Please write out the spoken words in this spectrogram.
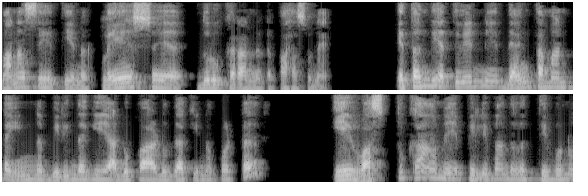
මනසේ තියෙන ක්ලේශය දුරු කරන්නට පහසු නැහැ. එතෙන්දී ඇති වෙන්නේ දැන් Tamanට ඉන්න බිරිඳගේ අඩුපාඩු දකිනකොට ඒ වස්තුකාමයේ පිළිබඳව තිබුණු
